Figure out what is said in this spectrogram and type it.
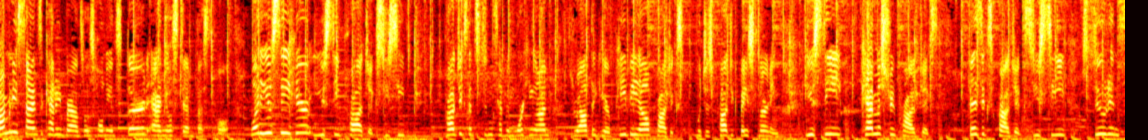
Harmony Science Academy Brownsville is holding its third annual STEM Festival. What do you see here? You see projects. You see projects that students have been working on throughout the year. PBL projects, which is project based learning. You see chemistry projects, physics projects. You see students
